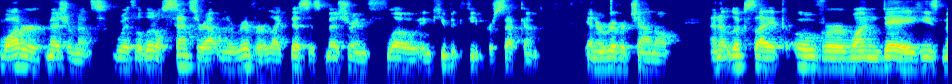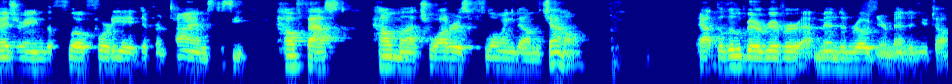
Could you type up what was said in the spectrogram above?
water measurements with a little sensor out in the river like this is measuring flow in cubic feet per second in a river channel and it looks like over one day he's measuring the flow 48 different times to see how fast how much water is flowing down the channel at the little bear river at Mendon road near Mendon, utah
